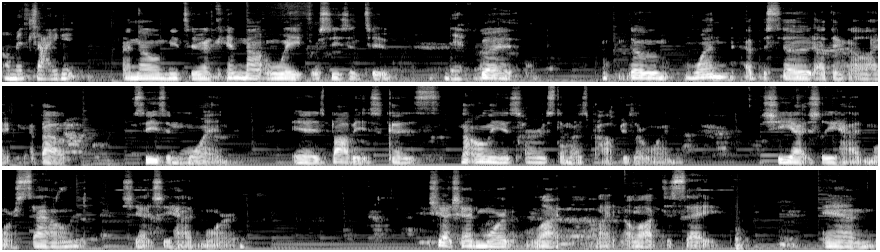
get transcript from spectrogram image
I'm excited. I know, me too. I cannot wait for season two. Definitely. But the one episode I think I like about season one is Bobby's because not only is hers the most popular one, she actually had more sound. She actually had more. She actually had more like like a lot to say, and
